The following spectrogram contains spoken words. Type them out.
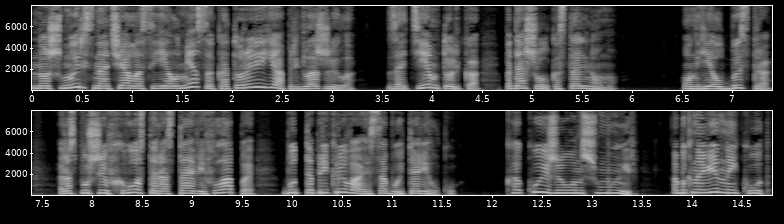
но шмырь сначала съел мясо, которое я предложила, затем только подошел к остальному. Он ел быстро, распушив хвост и расставив лапы, будто прикрывая собой тарелку. Какой же он шмырь! Обыкновенный кот.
